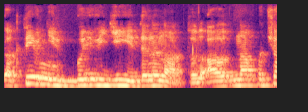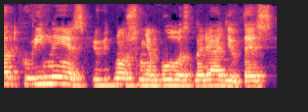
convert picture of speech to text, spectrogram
активні бойові дії, де не надто. А на початку війни співвідношення було снарядів десь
